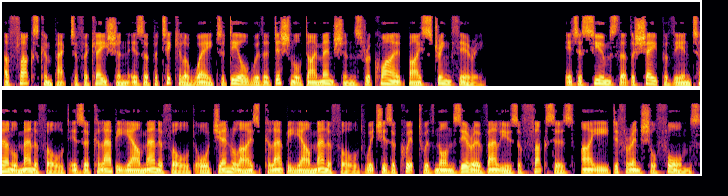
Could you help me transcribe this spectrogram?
A flux compactification is a particular way to deal with additional dimensions required by string theory. It assumes that the shape of the internal manifold is a Calabi-Yau manifold or generalized Calabi-Yau manifold which is equipped with non-zero values of fluxes, i.e. differential forms,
